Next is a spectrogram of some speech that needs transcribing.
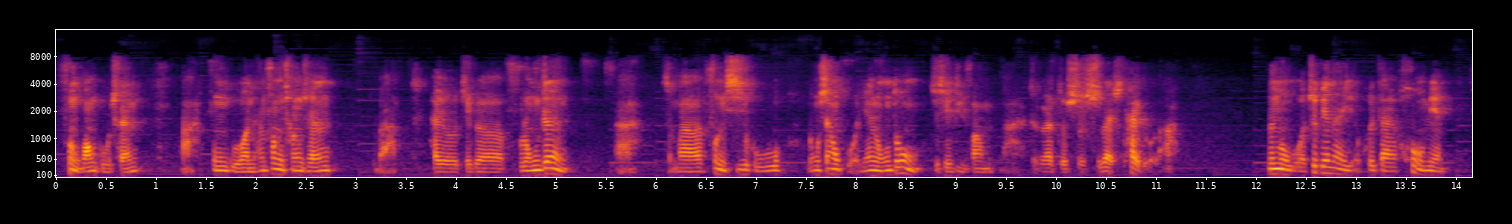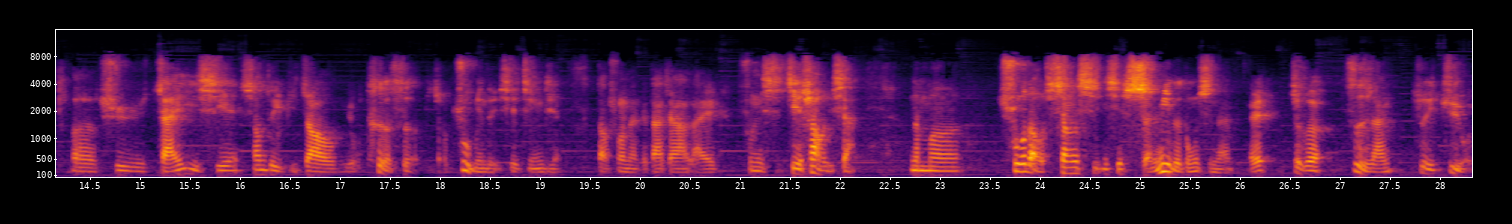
凤凰古城啊，中国南方长城，对吧？还有这个芙蓉镇啊，什么凤西湖、龙山火焰溶洞这些地方啊，这个就是实在是太多了啊。那么我这边呢，也会在后面，呃，去摘一些相对比较有特色、比较著名的一些景点，到时候呢，给大家来分析介绍一下。那么说到湘西一些神秘的东西呢，哎。这个自然最具有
